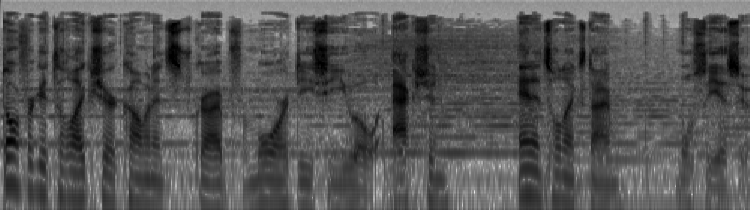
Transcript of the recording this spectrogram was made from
Don't forget to like, share, comment, and subscribe for more DCUO action. And until next time, we'll see you soon.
